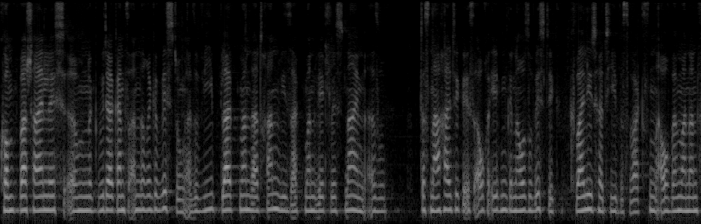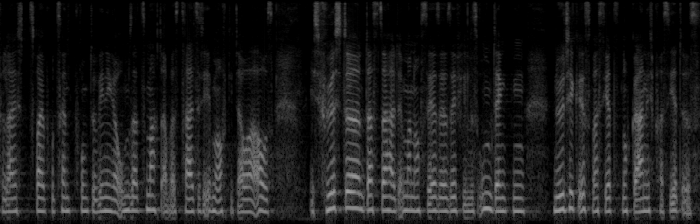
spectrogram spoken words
kommt wahrscheinlich ähm, eine wieder ganz andere Gewichtung. Also wie bleibt man da dran? Wie sagt man wirklich nein? Also das Nachhaltige ist auch eben genauso wichtig, qualitatives Wachsen, auch wenn man dann vielleicht zwei Prozentpunkte weniger Umsatz macht, aber es zahlt sich eben auf die Dauer aus. Ich fürchte, dass da halt immer noch sehr, sehr, sehr vieles Umdenken nötig ist, was jetzt noch gar nicht passiert ist.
